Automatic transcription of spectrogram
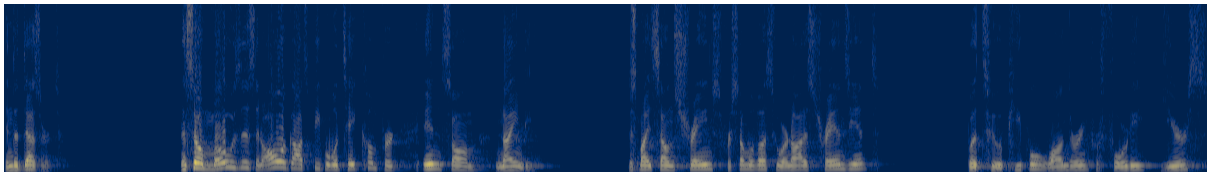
in the desert. And so Moses and all of God's people would take comfort in Psalm 90. This might sound strange for some of us who are not as transient, but to a people wandering for 40 years,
